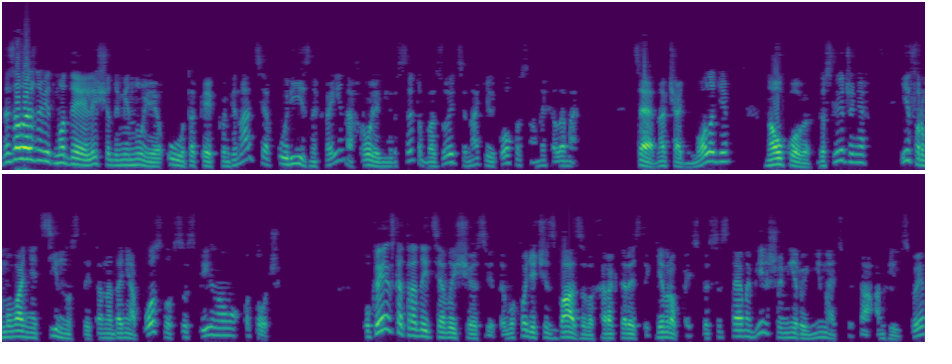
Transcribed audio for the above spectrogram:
Незалежно від моделі, що домінує у таких комбінаціях, у різних країнах роль університету базується на кількох основних елементах: це навчання молоді, наукових дослідженнях і формування цінностей та надання послуг суспільному оточенню. Українська традиція вищої освіти, виходячи з базових характеристик європейської системи, більшою мірою німецької та англійської,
